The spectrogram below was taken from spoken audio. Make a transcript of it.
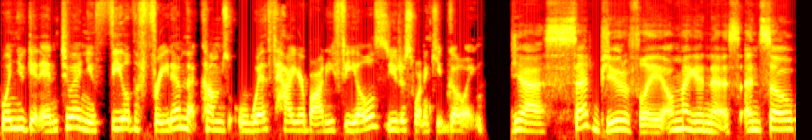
When you get into it and you feel the freedom that comes with how your body feels, you just want to keep going. Yes, said beautifully. Oh my goodness. And so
